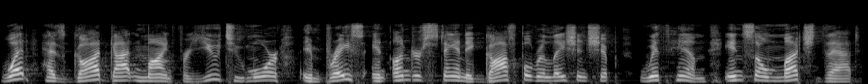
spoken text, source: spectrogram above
what has God got in mind for you to more embrace and understand a gospel relationship with Him in so much that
